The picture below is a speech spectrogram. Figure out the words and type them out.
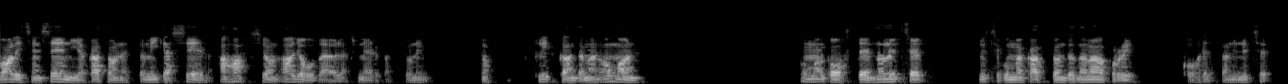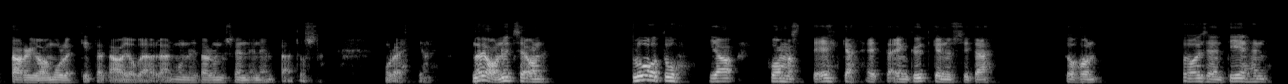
valitsen sen ja katson, että mikä se Aha, se on ajoväyläksi merkattu, niin no, klikkaan tämän oman, oman kohteen. No nyt se, nyt se kun mä katson tätä naapurikohdetta, niin nyt se tarjoaa mullekin tätä ajoväylää. Mun ei tarvinnut sen enempää tuossa murehtia. No joo, nyt se on luotu ja huomasitte ehkä, että en kytkenyt sitä tuohon toiseen tiehen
